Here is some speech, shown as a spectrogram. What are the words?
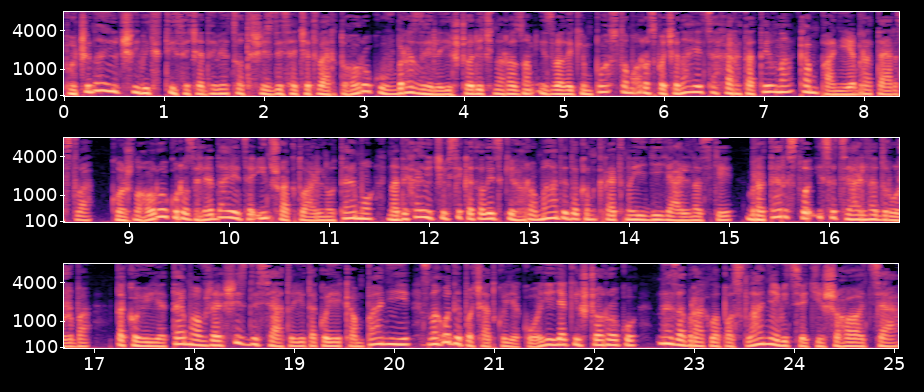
Починаючи від 1964 року в Бразилії щорічно разом із Великим постом розпочинається харитативна кампанія братерства. Кожного року розглядається іншу актуальну тему, надихаючи всі католицькі громади до конкретної діяльності, братерство і соціальна дружба. Такою є тема вже 60-ї такої кампанії, з нагоди початку якої, як і щороку, не забракло послання від святішого отця.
